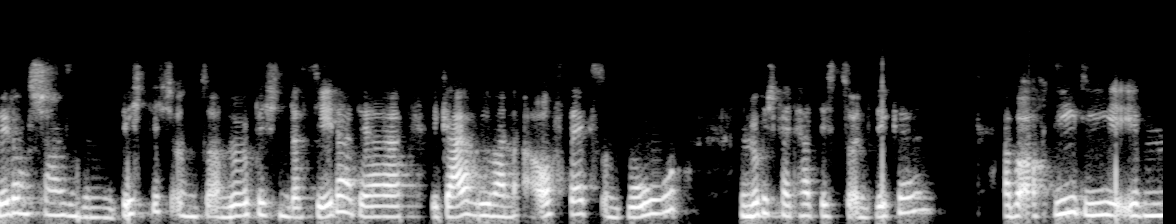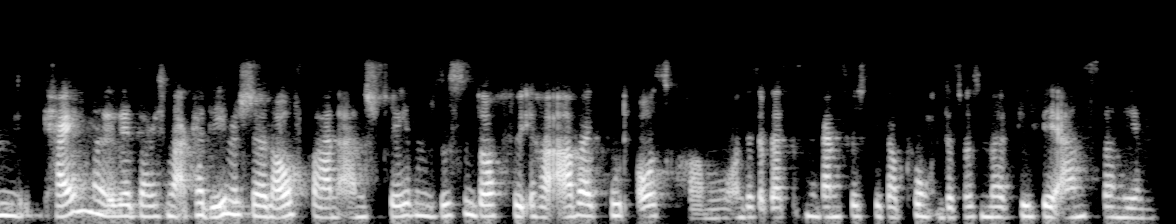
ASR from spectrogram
Bildungschancen sind wichtig und zu ermöglichen, dass jeder, der, egal wie man aufwächst und wo, eine Möglichkeit hat, sich zu entwickeln. Aber auch die, die eben keine, sage ich mal, akademische Laufbahn anstreben, müssen doch für ihre Arbeit gut auskommen. Und deshalb, das ist ein ganz wichtiger Punkt. Und das müssen wir viel, viel ernster nehmen.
